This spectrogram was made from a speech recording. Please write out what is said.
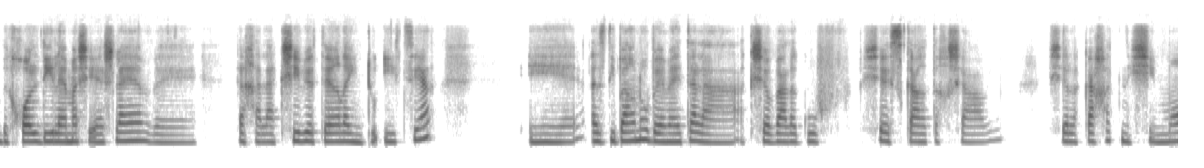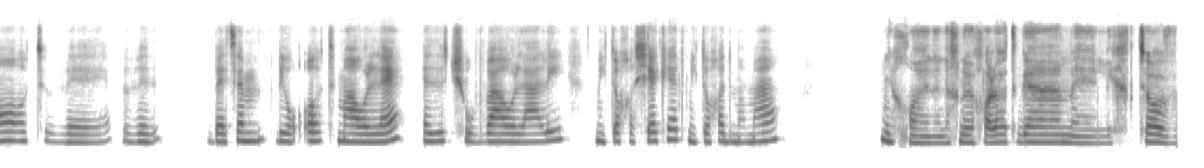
בכל דילמה שיש להם, וככה להקשיב יותר לאינטואיציה. אז דיברנו באמת על ההקשבה לגוף שהזכרת עכשיו, של לקחת נשימות ו, ובעצם לראות מה עולה, איזה תשובה עולה לי מתוך השקט, מתוך הדממה. נכון, אנחנו יכולות גם uh, לכתוב,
